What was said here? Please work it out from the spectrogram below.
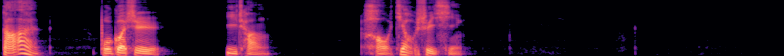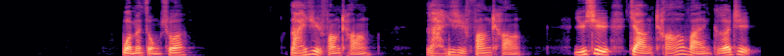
答案，不过是一场。好觉睡醒，我们总说来日方长，来日方长，于是将茶碗搁置，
